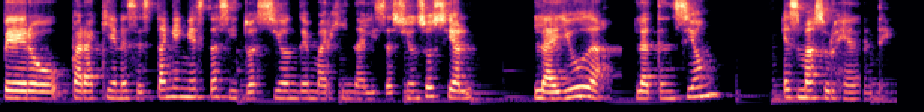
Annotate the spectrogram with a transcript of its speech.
Pero para quienes están en esta situación de marginalización social, la ayuda, la atención es más urgente.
